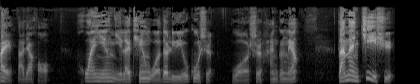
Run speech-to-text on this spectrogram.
嗨，大家好，欢迎你来听我的旅游故事。我是韩庚良，咱们继续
